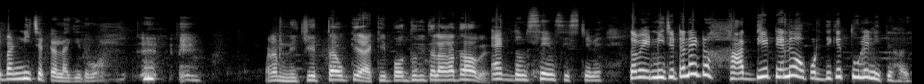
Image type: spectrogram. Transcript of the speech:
এবার নিচেরটা লাগিয়ে দেবো। ম্যাডাম নিচেরটাও কি একই পদ্ধতিতে লাগাতে হবে? একদম সেম সিস্টেমে তবে নিচেরটা না একটু হাত দিয়ে টেনে ওপর দিকে তুলে নিতে হয়।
